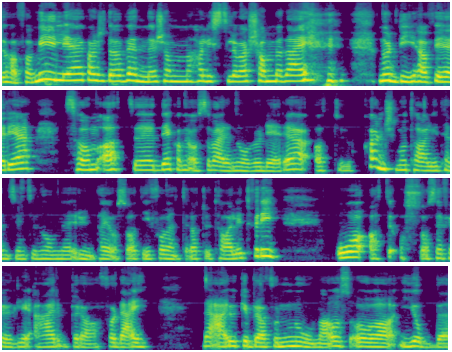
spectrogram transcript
du har familie, kanskje du har venner som har lyst til å være sammen med deg når de har ferie. Sånn at eh, det kan jo også være noe å vurdere. At du kanskje må ta litt hensyn til noen rundt deg også, at de forventer at du tar litt fri. Og at det også selvfølgelig er bra for deg. Det er jo ikke bra for noen av oss å jobbe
